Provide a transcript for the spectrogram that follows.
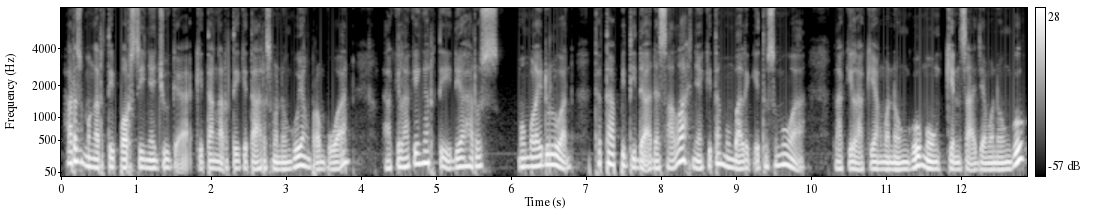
harus mengerti porsinya juga. Kita ngerti kita harus menunggu yang perempuan, laki-laki ngerti dia harus memulai duluan. Tetapi tidak ada salahnya kita membalik itu semua. Laki-laki yang menunggu mungkin saja menunggu,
